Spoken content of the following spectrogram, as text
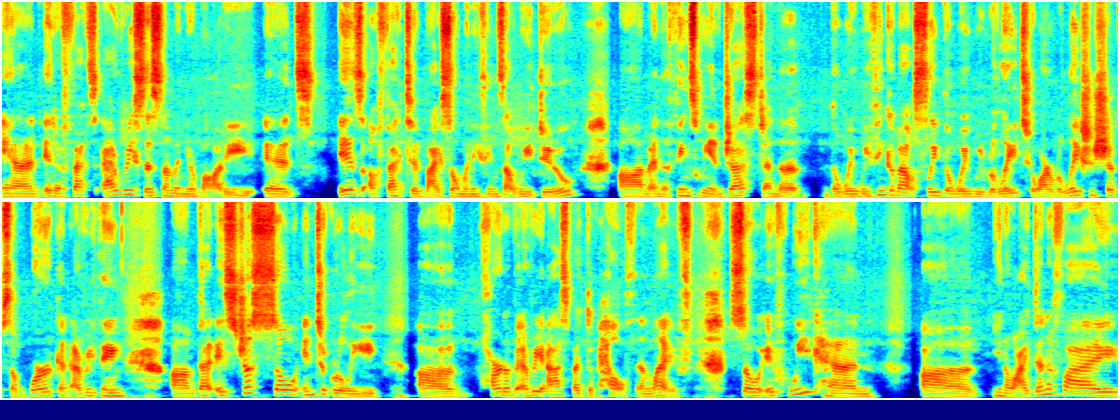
and it affects every system in your body. It's is affected by so many things that we do um, and the things we ingest and the, the way we think about sleep, the way we relate to our relationships and work and everything, um, that is just so integrally uh, part of every aspect of health and life. So if we can uh, you know, identify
